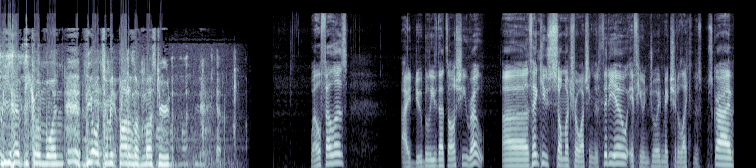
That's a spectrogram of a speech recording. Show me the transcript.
we have become one. The ultimate bottle of mustard. Well, fellas, I do believe that's all she wrote. Uh, thank you so much for watching this video. If you enjoyed, make sure to like and subscribe.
